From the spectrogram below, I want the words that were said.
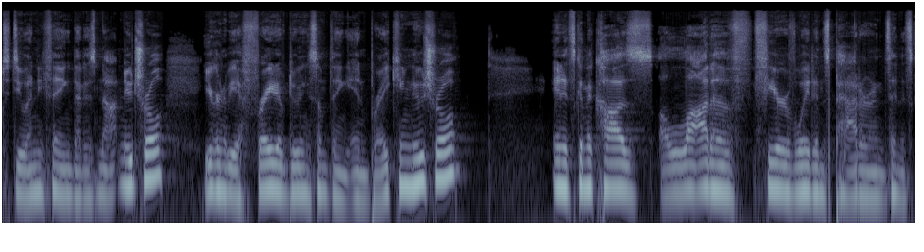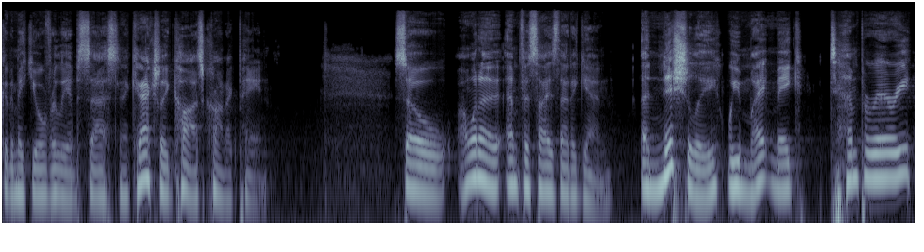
to do anything that is not neutral. You're going to be afraid of doing something in breaking neutral. And it's going to cause a lot of fear avoidance patterns and it's going to make you overly obsessed and it can actually cause chronic pain. So I want to emphasize that again. Initially, we might make temporary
